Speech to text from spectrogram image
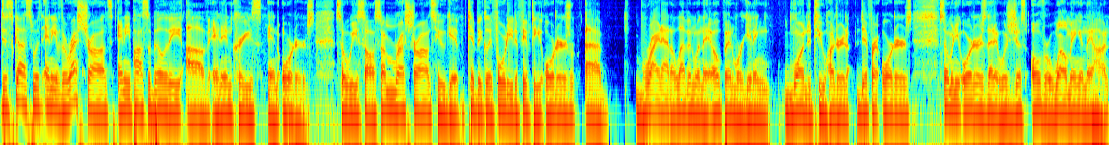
discuss with any of the restaurants any possibility of an increase in orders. So we saw some restaurants who get typically forty to fifty orders. Uh, Right at 11 when they open, we're getting one to 200 different orders. So many orders that it was just overwhelming, and they on,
